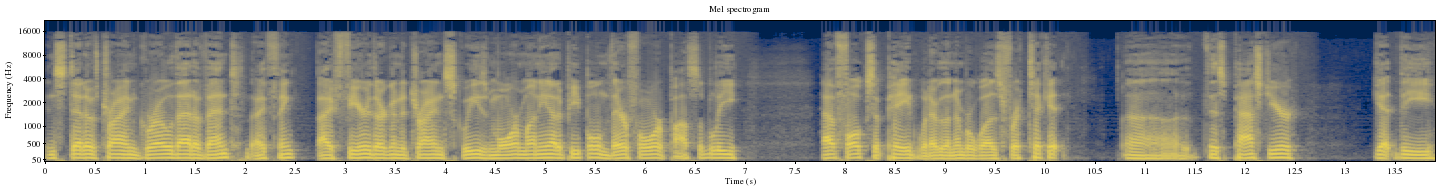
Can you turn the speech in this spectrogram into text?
instead of try and grow that event. I think I fear they're going to try and squeeze more money out of people and therefore possibly have folks that paid whatever the number was for a ticket uh, this past year get the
